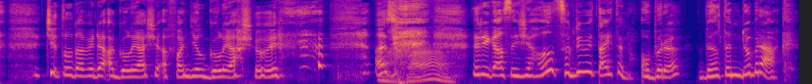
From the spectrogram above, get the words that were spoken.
četl Davida a Goliáše a fandil Goliášovi. a říkal si, že ho, co kdyby tady ten obr byl ten dobrák.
